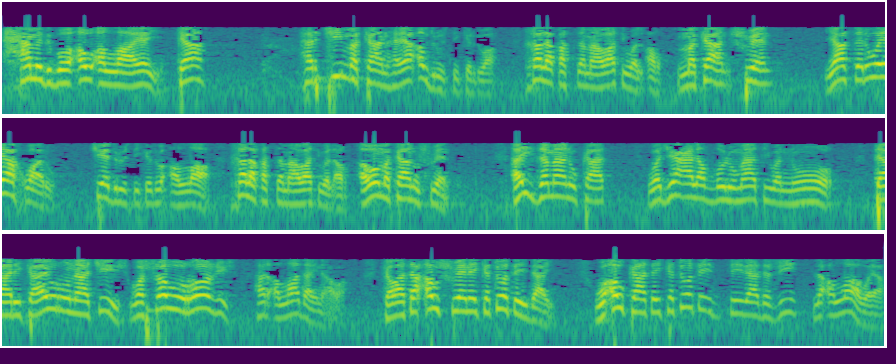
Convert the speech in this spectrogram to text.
حمد بو أو الله ك هرچی مكان هيا أو دروستي كردوا. خلق السماوات والأرض. مكان شوين. يا سروا يا خوارو. چێ دروستی کردو الله. خلق السماوات والأرض. أو مكان شوين. أي زمان كات. وجعل الظلمات والنور. تاریکای ڕووناچیش و شەو و ڕۆژیش هەر ئەلله دایناوە کەواتە ئەو شوێنەی کە تۆ تێدای و ئەو کاتەی کە تۆ تێدا دەژی لە ئەللاوەیە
